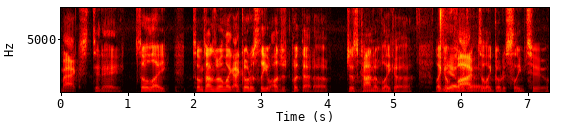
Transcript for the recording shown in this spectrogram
max today. So like sometimes when like I go to sleep, I'll just put that up, just kind of like a like a Yeah, vibe like to like go to sleep to,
